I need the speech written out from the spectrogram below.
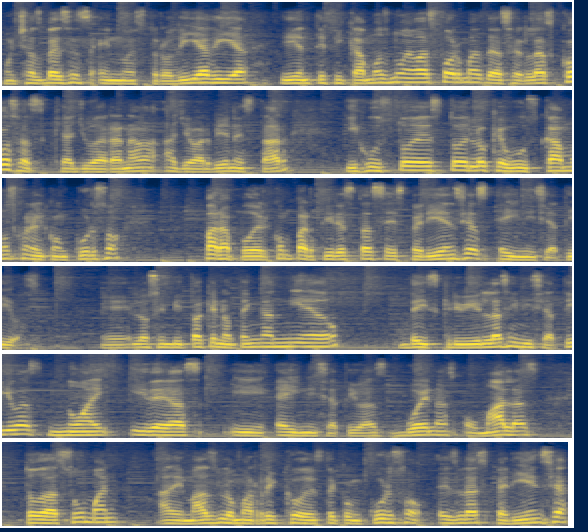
Muchas veces en nuestro día a día identificamos nuevas formas de hacer las cosas que ayudarán a, llevar bienestar y justo esto es lo que buscamos con el concurso para poder compartir estas experiencias e iniciativas. Eh, los invito a que no tengan miedo de inscribir las iniciativas. No hay ideas e iniciativas buenas o malas, todas suman. Además, lo más rico de este concurso es la experiencia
